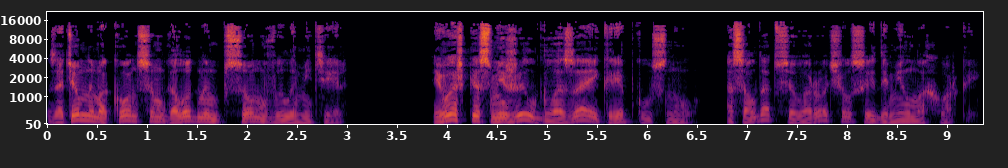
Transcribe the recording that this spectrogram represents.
За темным оконцем голодным псом выла метель. Ивашка смежил глаза и крепко уснул, а солдат все ворочался и дымил махоркой.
